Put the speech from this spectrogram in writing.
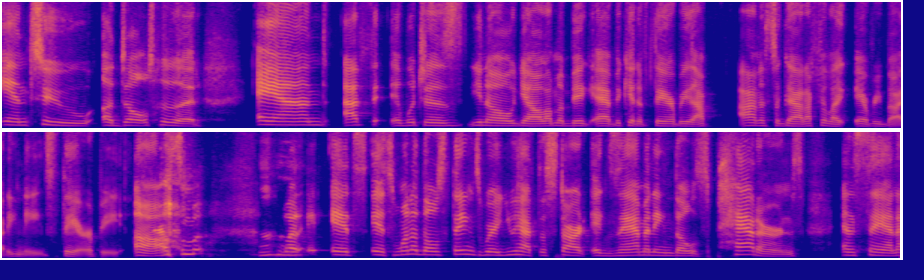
into adulthood. And I, th- which is, you know, y'all, I'm a big advocate of therapy. I, honest to God, I feel like everybody needs therapy. Um, Mm-hmm. But it's it's one of those things where you have to start examining those patterns and saying,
